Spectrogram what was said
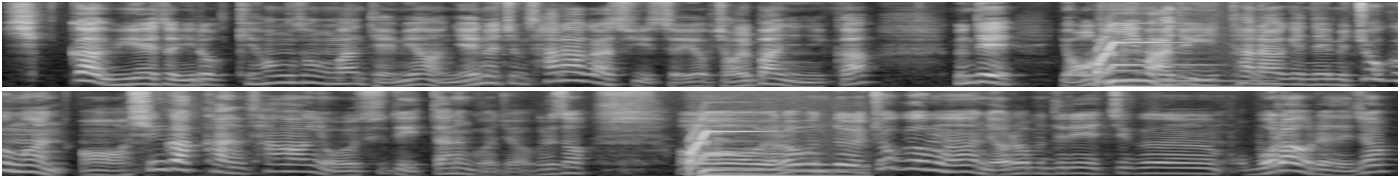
시가 위에서 이렇게 형성만 되면 얘는 좀 살아갈 수 있어요. 절반이니까. 근데 여기마저 이탈하게 되면 조금은 어, 심각한 상황이 올 수도 있다는 거죠. 그래서 어, 여러분들 조금은 여러분들이 지금 뭐라 그래야 되죠?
